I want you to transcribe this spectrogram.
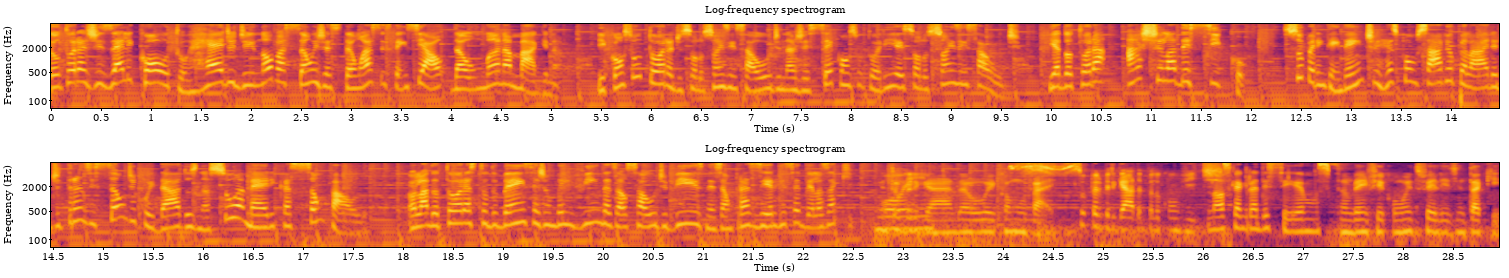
Doutora Gisele Couto, Head de Inovação e Gestão Assistencial da Humana Magna e consultora de soluções em saúde na GC Consultoria e Soluções em Saúde. E a doutora Ashila Desico, superintendente responsável pela área de transição de cuidados na Sul América, São Paulo. Olá, doutoras, tudo bem? Sejam bem-vindas ao Saúde Business. É um prazer recebê-las aqui. Muito Oi. obrigada. Oi, como vai? Super obrigada pelo convite. Nós que agradecemos. Também fico muito feliz em estar aqui.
